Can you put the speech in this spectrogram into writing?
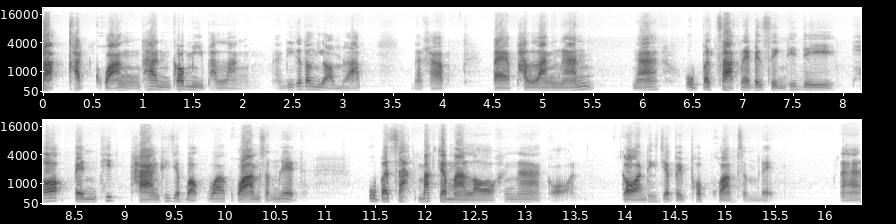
สรรคขัดขวางของท่านก็มีพลัง อันนี้ก็ต้องยอมรับนะครับ แต่พลังนั้นนะอุปสรรคเนี่ยเป็นสิ่งที่ดี เพราะเป็นทิศทางที่จะบอกว่าความสำเร็จ อุปสรรคมักจะมารอข้างหน้าก่อน ก่อนที่จะไปพบความสำเร็จนะ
